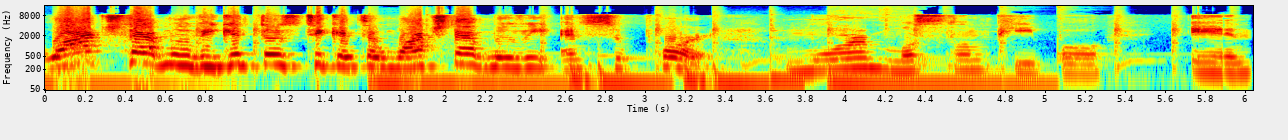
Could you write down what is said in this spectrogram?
watch that movie, get those tickets and watch that movie and support more Muslim people in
